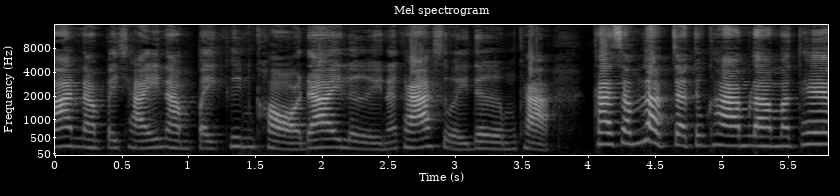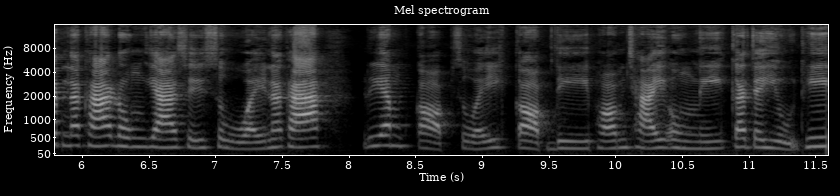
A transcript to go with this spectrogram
มารถนำไปใช้นำไปขึ้นคอได้เลยนะคะ สวยเดิมค่ะ ค่ะสำหรับจตุคามรามเทพนะคะลงยาสวยๆนะคะ เรียมกรอบสวยกรอบดี พร้อมใช้องค์นี้ก็จะอยู่ที่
